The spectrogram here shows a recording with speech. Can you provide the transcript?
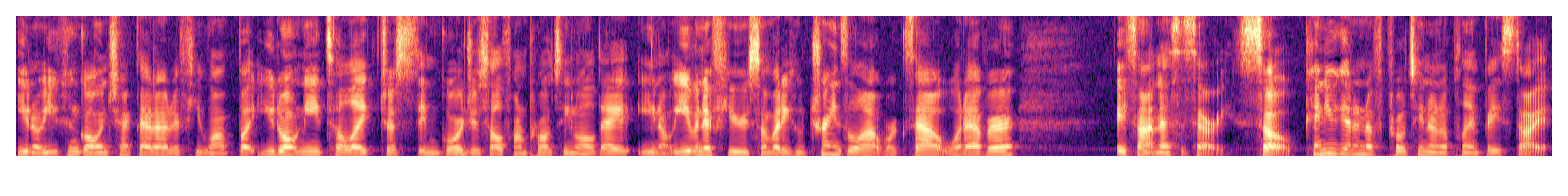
you know, you can go and check that out if you want, but you don't need to like just engorge yourself on protein all day. You know, even if you're somebody who trains a lot, works out, whatever, it's not necessary. So, can you get enough protein on a plant based diet?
